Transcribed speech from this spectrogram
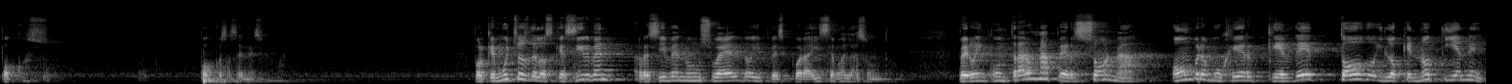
Pocos. Pocos hacen eso, hermano. Porque muchos de los que sirven reciben un sueldo y pues por ahí se va el asunto. Pero encontrar una persona, hombre o mujer, que dé todo y lo que no tiene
